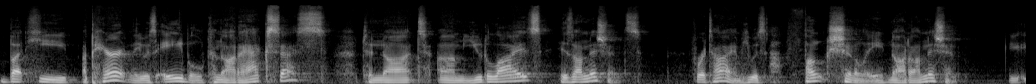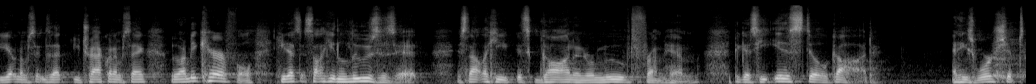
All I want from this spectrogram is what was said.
but he apparently was able to not access, to not um, utilize his omniscience for a time. He was functionally not omniscient. You, you get what I'm saying? Does that, you track what I'm saying? We want to be careful. He doesn't, it's not like he loses it. It's not like he, it's gone and removed from him because he is still God. And he's worshiped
